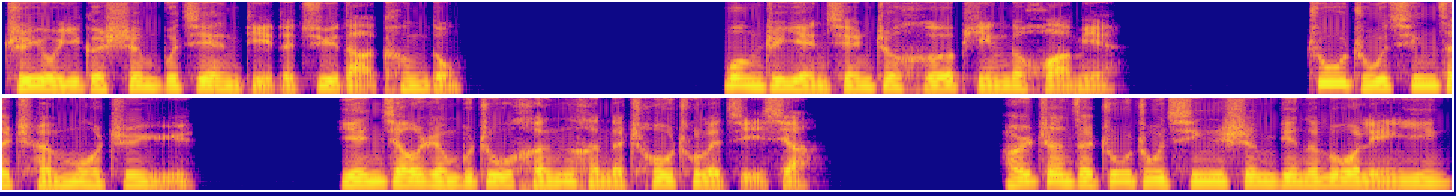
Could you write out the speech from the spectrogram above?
只有一个深不见底的巨大坑洞。望着眼前这和平的画面，朱竹清在沉默之余，眼角忍不住狠狠的抽搐了几下。而站在朱竹清身边的洛灵英，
